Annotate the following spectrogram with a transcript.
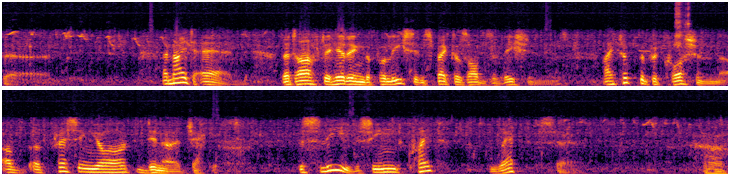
sir. I might add that after hearing the police inspector's observations, I took the precaution of, of pressing your dinner jacket. The sleeve seemed quite wet, sir. Oh.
